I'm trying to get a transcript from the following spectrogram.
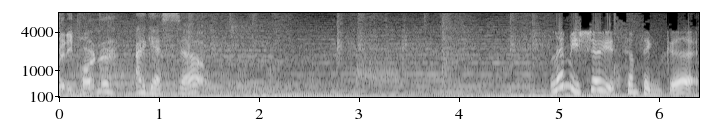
Ready, partner? I guess so. Let me show you something good.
